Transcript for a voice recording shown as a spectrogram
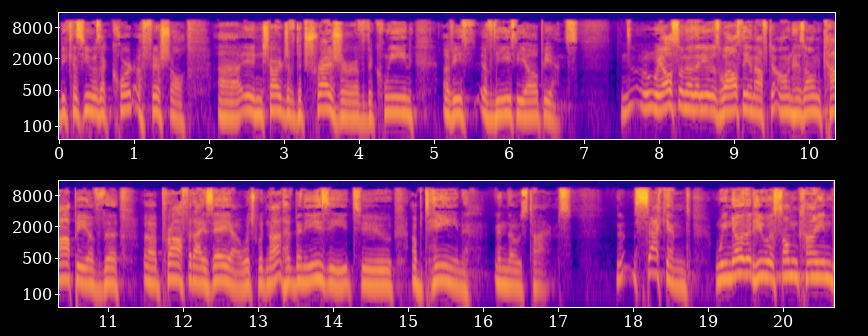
because he was a court official uh, in charge of the treasure of the queen of, Eth- of the Ethiopians. We also know that he was wealthy enough to own his own copy of the uh, prophet Isaiah, which would not have been easy to obtain in those times. Second, we know that he was some kind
